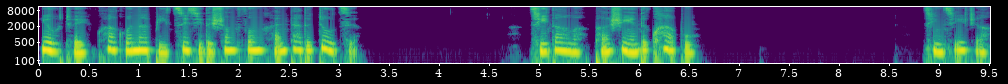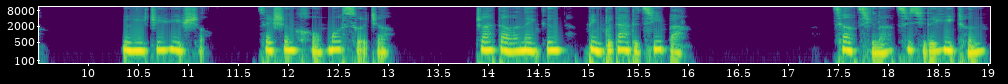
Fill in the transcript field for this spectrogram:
右腿跨过那比自己的双峰还大的肚子，骑到了庞世元的胯部，紧接着，用一只玉手在身后摸索着。抓到了那根并不大的鸡巴，翘起了自己的玉臀，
